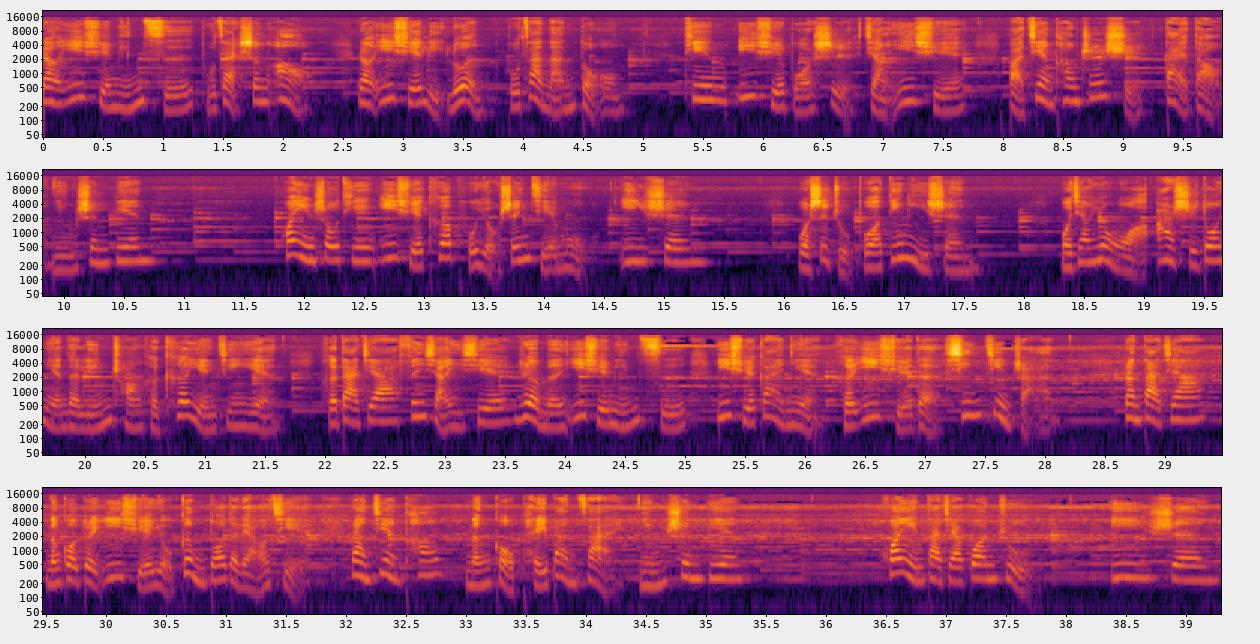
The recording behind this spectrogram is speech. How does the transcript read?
让医学名词不再深奥，让医学理论不再难懂。听医学博士讲医学，把健康知识带到您身边。欢迎收听医学科普有声节目《医生》，我是主播丁医生。我将用我二十多年的临床和科研经验，和大家分享一些热门医学名词、医学概念和医学的新进展，让大家能够对医学有更多的了解，让健康能够陪伴在您身边。欢迎大家关注医生。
